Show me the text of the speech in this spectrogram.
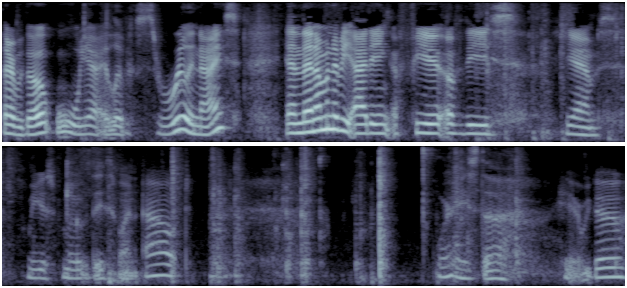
There we go. Oh, yeah, it looks really nice. And then I'm going to be adding a few of these gems. Let me just move this one out. Where is the... Here we go.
